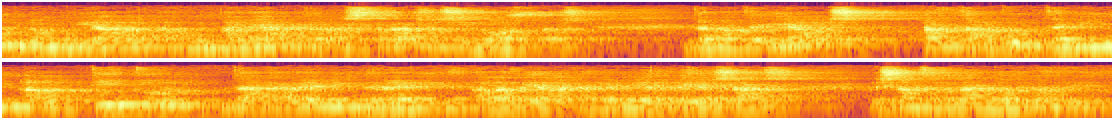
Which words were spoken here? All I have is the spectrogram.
un memorial acompanyat de les traces i mostres de materials per tal d'obtenir el títol d'acadèmic de mèrit a la Real Acadèmia de Belles Arts de San Fernando de Madrid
